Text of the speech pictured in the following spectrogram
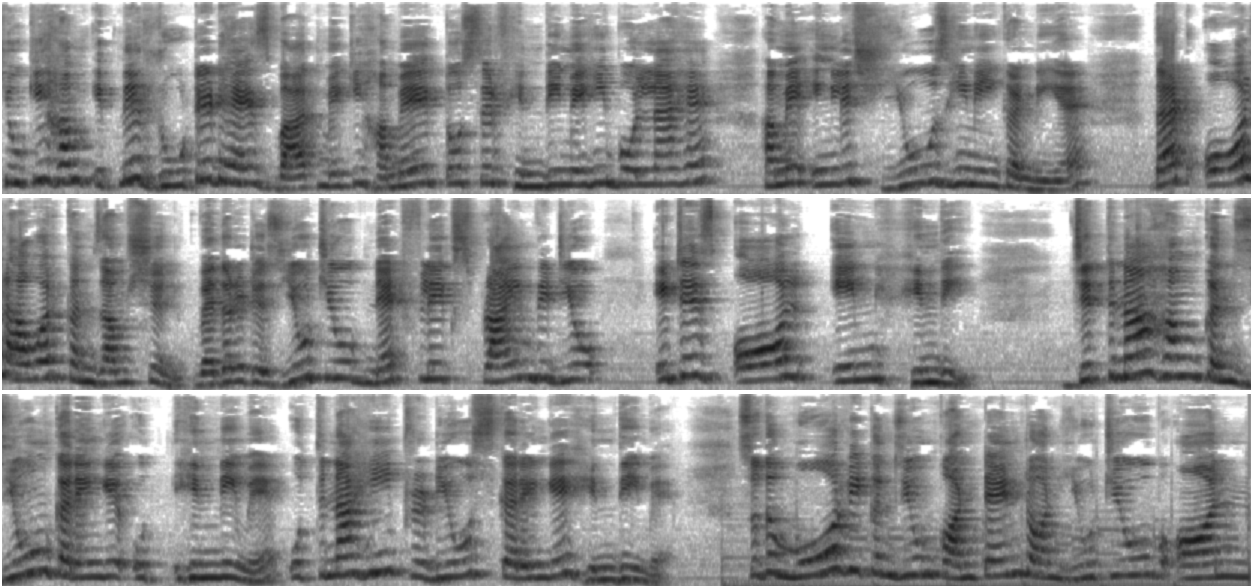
क्योंकि हम इतने रूटेड हैं इस बात में कि हमें तो सिर्फ़ हिंदी में ही बोलना है, हमें इंग्लिश यूज़ ही नहीं करनी है। That all our consumption whether it is YouTube Netflix Prime Video it is all in Hindi जितना हम कंज्यूम करेंगे हिंदी में, उतना ही प्रोड्यूस करेंगे हिंदी में। So the more we consume content on YouTube on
